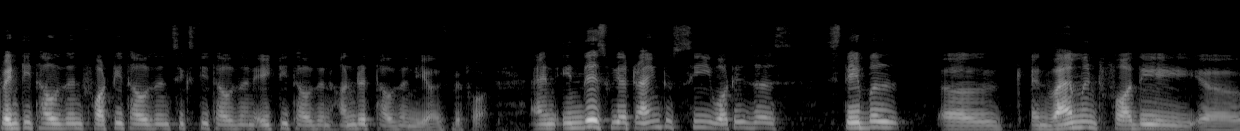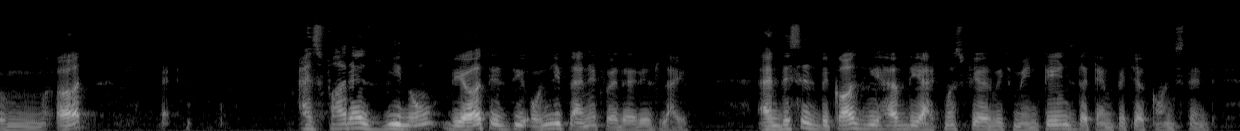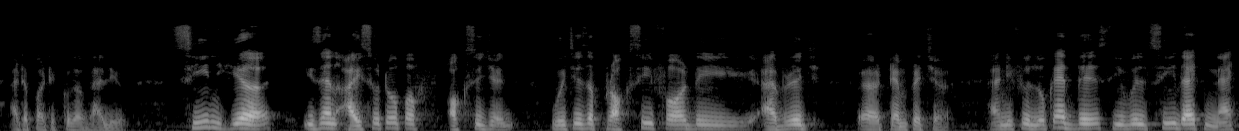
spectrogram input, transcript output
20,000, 40,000, 60,000, 80,000, 100,000 years before. And in this we are trying to see what is a stable uh, environment for the um, earth. As far as we know, the earth is the only planet where there is life. And this is because we have the atmosphere which maintains the temperature constant at a particular value. Seen here is an isotope of oxygen which is a proxy for the average uh, temperature and if you look at this, you will see that nat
